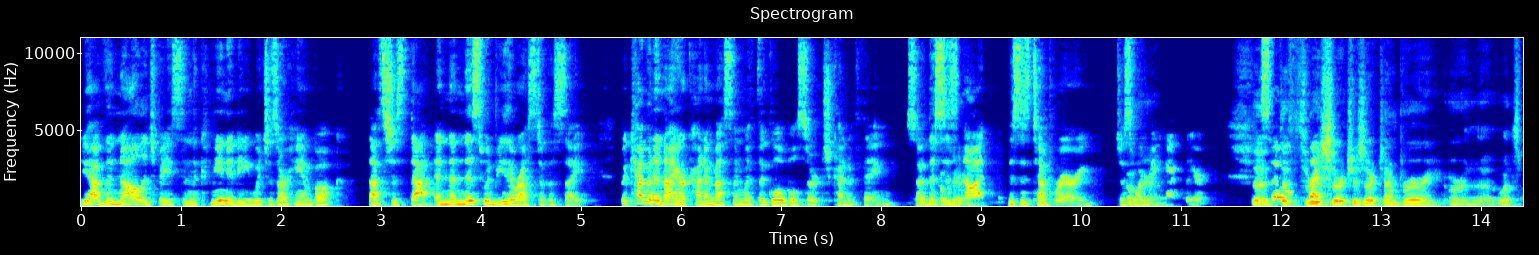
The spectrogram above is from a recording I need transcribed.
You have the knowledge base in the community, which is our handbook. That's just that. And then this would be the rest of the site. But Kevin and I are kind of messing with the global search kind of thing. So this is not, this is temporary. Just want to make that clear. The, So, the three but- searches are temporary or the, what's,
